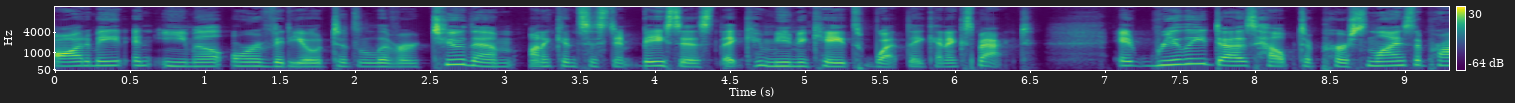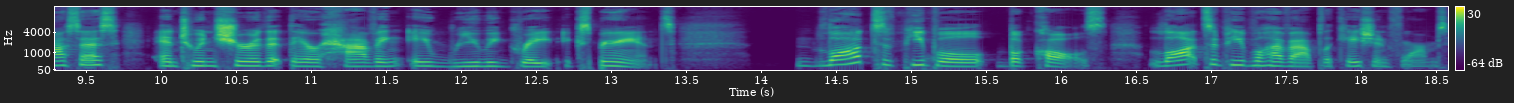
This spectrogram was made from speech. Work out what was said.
automate an email or a video to deliver to them on a consistent basis that communicates what they can expect. It really does help to personalize the process and to ensure that they are having a really great experience lots of people book calls. Lots of people have application forms.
